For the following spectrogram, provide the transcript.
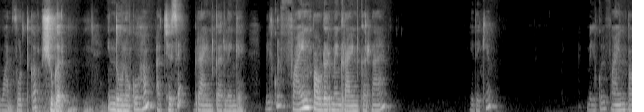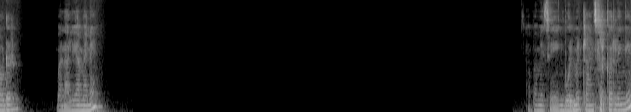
वन फोर्थ कप शुगर इन दोनों को हम अच्छे से ग्राइंड कर लेंगे। बिल्कुल फाइन पाउडर में ग्राइंड करना है। ये देखिए, बिल्कुल फाइन पाउडर बना लिया मैंने। अब हम इसे एक बोल में ट्रांसफ़र कर लेंगे।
